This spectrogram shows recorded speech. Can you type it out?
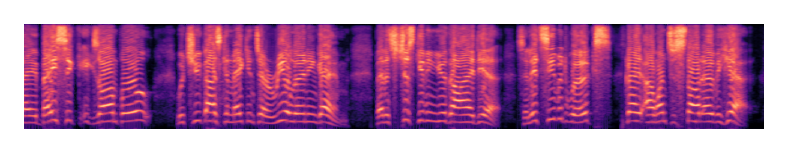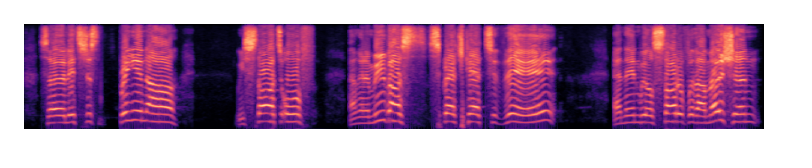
a basic example which you guys can make into a real learning game. But it's just giving you the idea. So let's see if it works. Great, I want to start over here. So let's just bring in our, we start off, I'm going to move our scratch cat to there, and then we'll start off with our motion.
